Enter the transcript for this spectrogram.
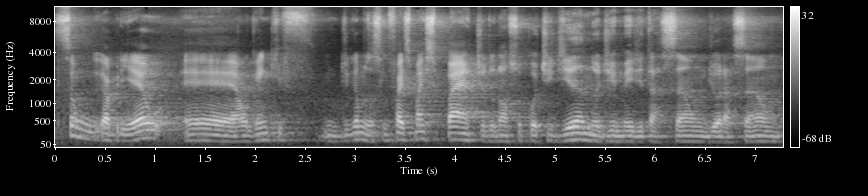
São Gabriel é alguém que digamos assim, faz mais parte do nosso cotidiano de meditação, de oração,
